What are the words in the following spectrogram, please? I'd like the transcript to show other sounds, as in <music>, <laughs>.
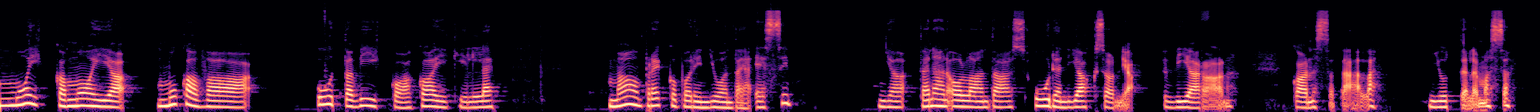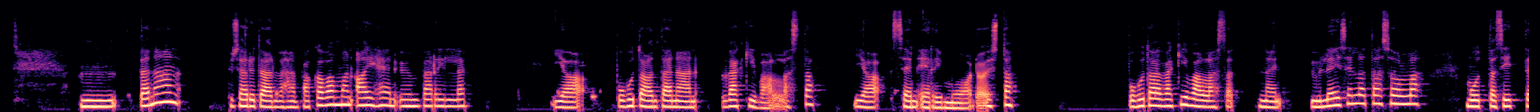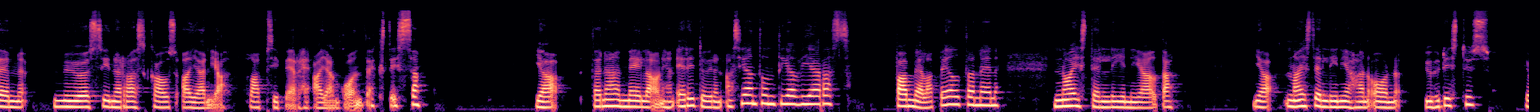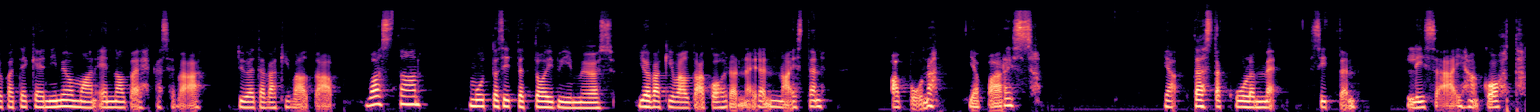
Moikka moi ja mukavaa uutta viikkoa kaikille. Mä oon Prekkopodin juontaja Essi ja tänään ollaan taas uuden jakson ja vieraan kanssa täällä juttelemassa. Mm, tänään pysähdytään vähän vakavamman aiheen ympärille ja puhutaan tänään väkivallasta ja sen eri muodoista. Puhutaan väkivallasta näin yleisellä tasolla, mutta sitten myös siinä raskausajan ja lapsiperheajan kontekstissa. Ja tänään meillä on ihan erityinen asiantuntijavieras, Pamela Peltonen, Naisten linjalta. Ja Naisten linjahan on yhdistys, joka tekee nimenomaan ennaltaehkäisevää työtä väkivaltaa vastaan, mutta sitten toimii myös jo väkivaltaa kohdanneiden naisten apuna ja parissa. Ja tästä kuulemme sitten lisää ihan kohta.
